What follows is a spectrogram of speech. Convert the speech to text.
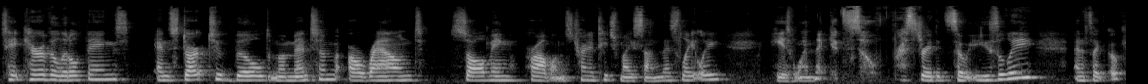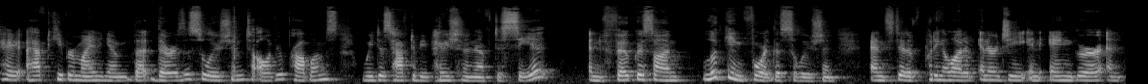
take care of the little things and start to build momentum around solving problems. Trying to teach my son this lately. He's one that gets so frustrated so easily. And it's like, okay, I have to keep reminding him that there is a solution to all of your problems. We just have to be patient enough to see it and focus on looking for the solution instead of putting a lot of energy in anger and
